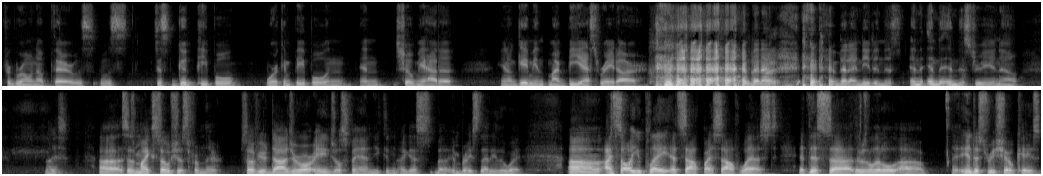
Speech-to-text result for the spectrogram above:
for growing up there. It was it was just good people, working people, and and showed me how to, you know, gave me my BS radar that I that I need in this in in the industry. You know. Nice. Uh, it says Mike Scioscia from there. So if you're a Dodger or Angels fan, you can, I guess, uh, embrace that either way. Uh, I saw you play at South by Southwest at this. Uh, there was a little uh, industry showcase,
